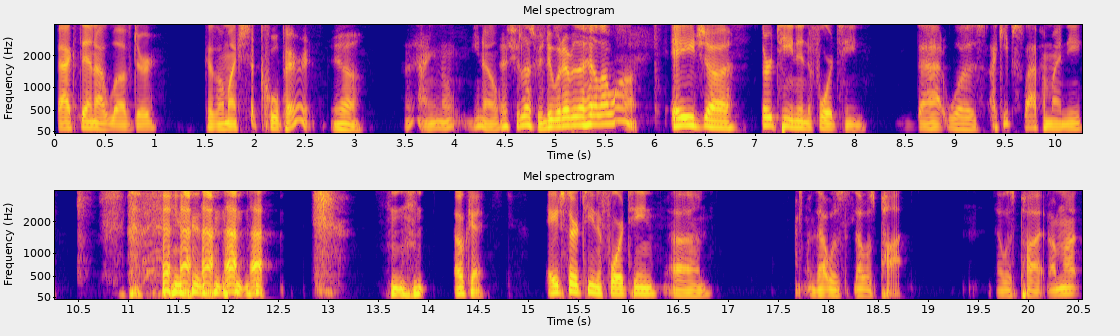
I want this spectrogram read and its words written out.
Back then I loved her because I'm like, she's a cool parent. Yeah. I know, you know, And she lets me do whatever the hell I want. age uh 13 into 14. That was I keep slapping my knee. okay. Age 13 to 14, um, that was that was pot. That was pot. I'm not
